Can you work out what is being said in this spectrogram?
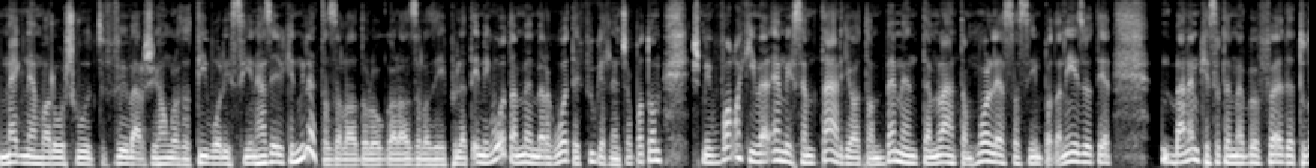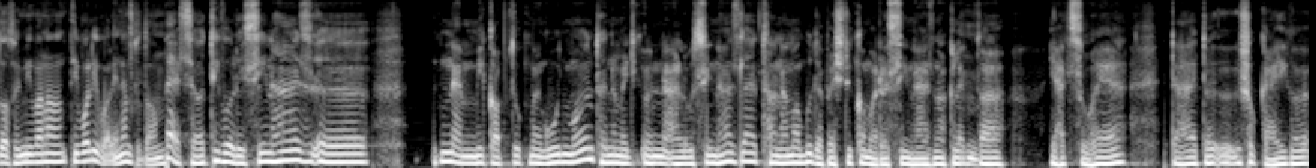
meg nem valósult fővárosi hangulatot, Tivoli színház. Egyébként mi lett azzal a dologgal, azzal az épület? Én még voltam benne, mert volt egy független csapatom, és még valakivel emlékszem, tárgyaltam, bementem, láttam, hol lesz a színpad, a nézőtér. Bár nem készültem ebből fel, de tudod, hogy mi van a Tivolival? Én nem tudom. Persze, a Tivoli színház ö, nem mi kaptuk meg úgymond, hanem egy önálló színház lett, hanem a Budapesti Kamara Színháznak lett a játszóhelye, tehát sokáig a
